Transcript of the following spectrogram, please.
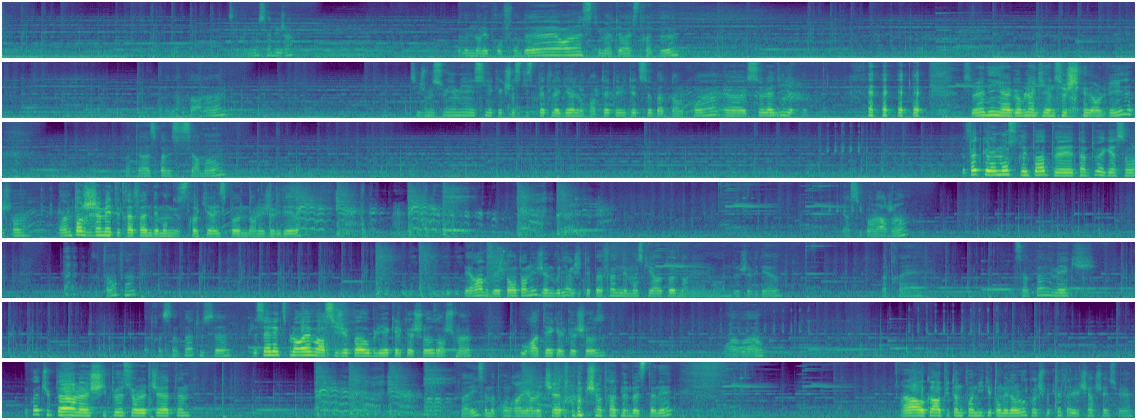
Ça mène où ça déjà? Ça mène dans les profondeurs, ce qui m'intéresse très peu. On va venir par là. Si je me souviens bien, ici, il y a quelque chose qui se pète la gueule, donc on va peut-être éviter de se battre dans le coin. Euh, cela dit... cela dit, il y a un gobelin qui vient de se jeter dans le vide. Ça m'intéresse pas nécessairement. Le fait que les monstres pop est un peu agaçant, je trouve. En même temps, j'ai jamais été très fan des monstres qui respawn dans les jeux vidéo. Merci pour l'argent. Tente, hein Les rats, vous avez pas entendu? Je viens de vous dire que j'étais pas fan des monstres qui repop dans les mondes de jeux vidéo. Pas très... Sympa les mecs. Pas très sympa tout ça. J'essaie d'explorer, voir si j'ai pas oublié quelque chose en chemin. Ou raté quelque chose. On va voir. De quoi tu parles, chipeux, sur le chat Ça m'apprendra à lire le chat pendant que je suis en train de me bastonner. Ah, encore un putain de point de vie qui est tombé dans l'eau, quoi je peux peut-être aller le chercher, celui-là.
